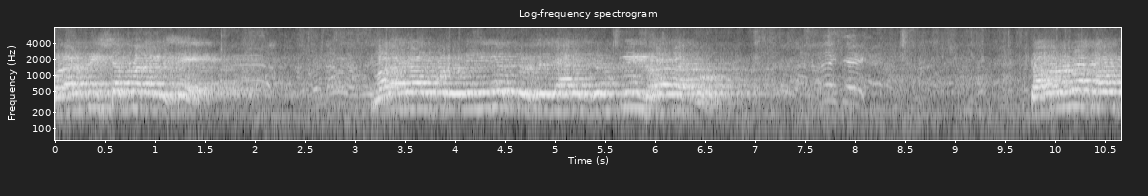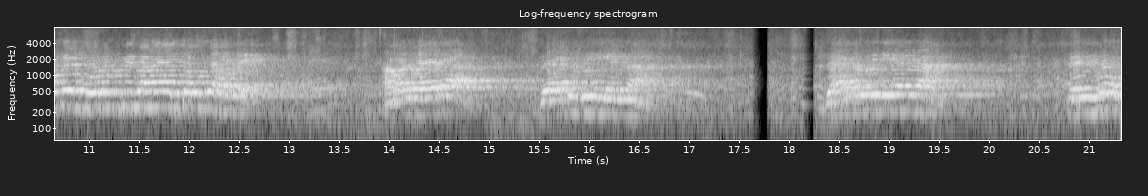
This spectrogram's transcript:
ওনার বিশ্বাস মারা গেছে। মারা যাওয়ার পরে উনি নিয়োগ করছে যে আরেকজন পীর ধরা রাখব কাউকে বানায় চলতে হবে। আমার ভাইয়েরা বেড়াতে নিয়েন না। বেড়াতে নিয়েন না। ফেসবুক,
